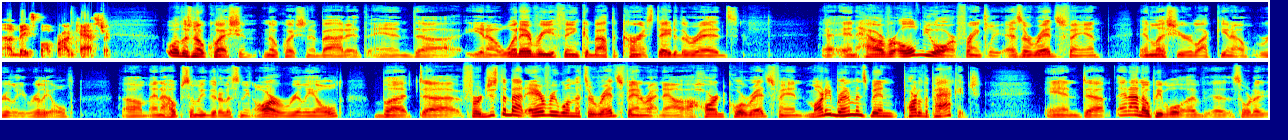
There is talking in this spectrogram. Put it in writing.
a, a baseball broadcaster. Well, there's no question, no question about it. And uh, you know, whatever you think about the current state of the Reds, and however old you are, frankly, as a Reds fan, unless you're like you know really really old, um, and I hope some of you that are listening are really old. But uh, for just about everyone that's a Reds fan right now, a hardcore Reds fan, Marty Brennaman's been part of the package and uh, and I know people have uh, sort of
